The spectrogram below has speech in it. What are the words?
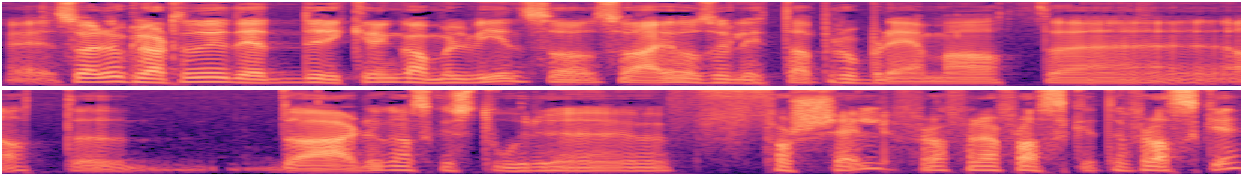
Eh, så er det jo klart at idet du drikker en gammel vin, så, så, er jo også litt av problemet at, eh, at da er det jo ganske stor forskjell fra, fra flaske til flaske.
